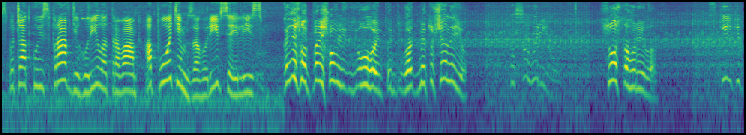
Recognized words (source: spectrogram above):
спочатку і справді горіла трава, а потім загорівся і ліс. Звісно, от перейшов вогонь, то ми тушили його. То що горіло? Сосна горіла. Скільки б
